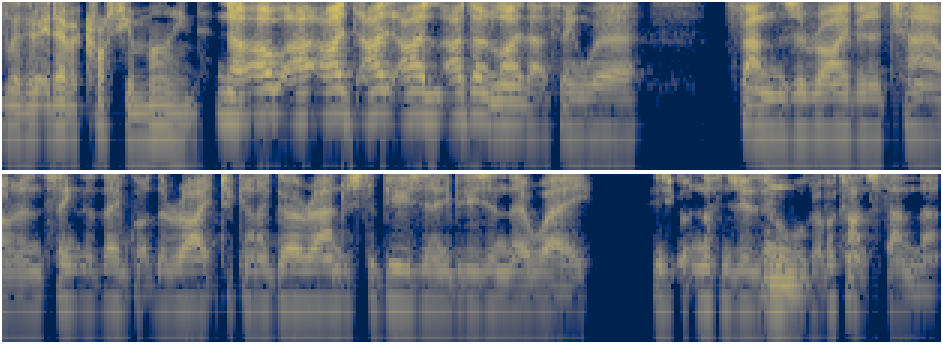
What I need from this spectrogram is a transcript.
whether it ever crossed your mind. No, oh, I I I I, I don't like that thing where fans arrive in a town and think that they've got the right to kind of go around just abusing anybody who's in their way who's got nothing to do with the football club. I can't stand that.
